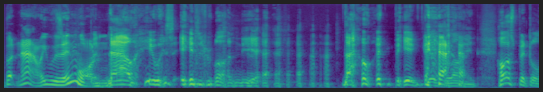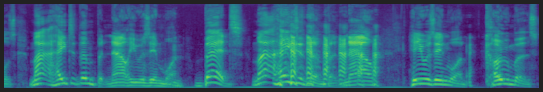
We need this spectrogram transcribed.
but now he was in one. Now he was in one, yeah. That would be a good line. Hospitals. Matt hated them, but now he was in one. Beds. Matt hated them, but now he was in one. Comas.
